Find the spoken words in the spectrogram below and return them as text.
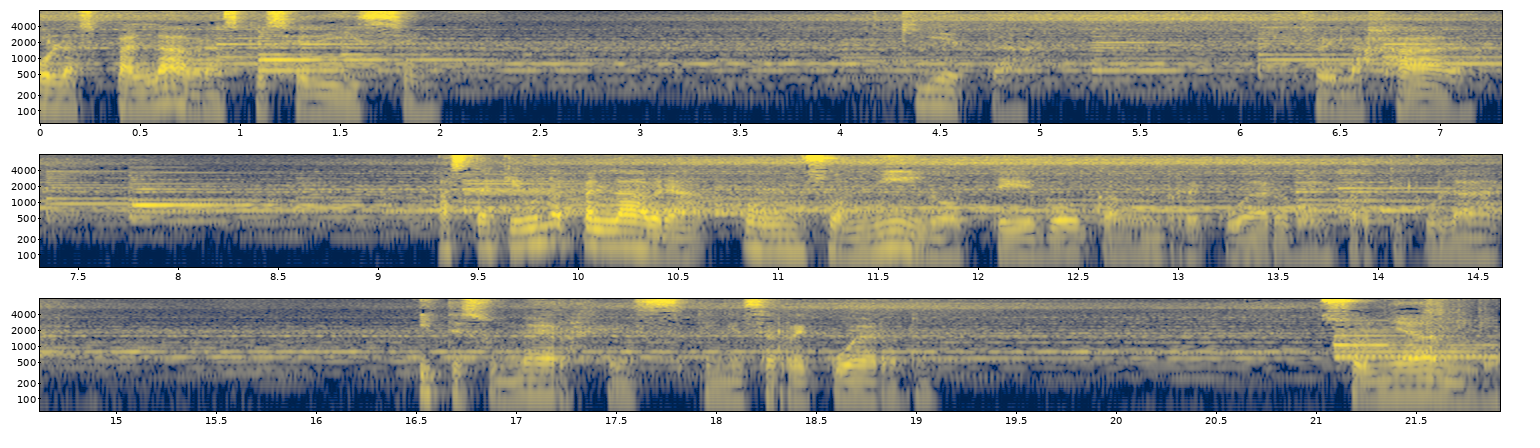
o las palabras que se dicen quieta y relajada, hasta que una palabra o un sonido te evocan un recuerdo en particular y te sumerges en ese recuerdo, soñando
